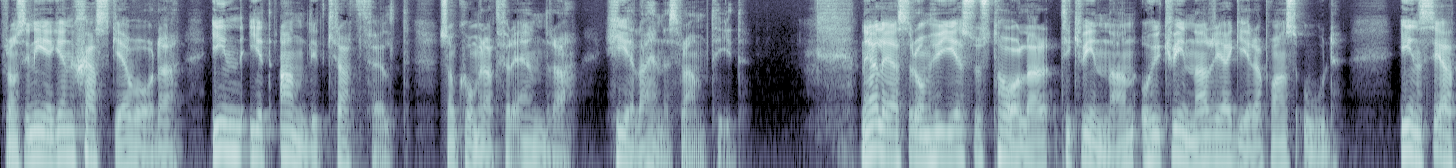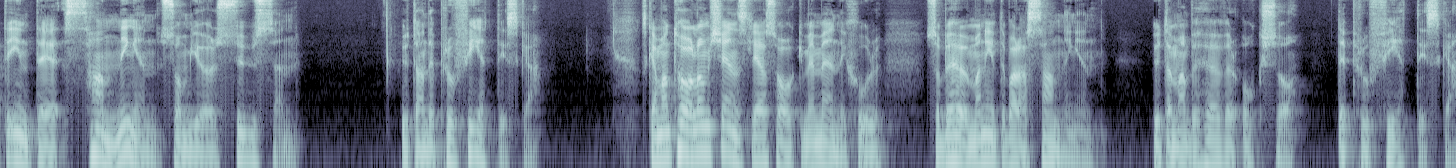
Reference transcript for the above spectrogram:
från sin egen sjaskiga vardag in i ett andligt kraftfält som kommer att förändra hela hennes framtid. När jag läser om hur Jesus talar till kvinnan och hur kvinnan reagerar på hans ord inser jag att det inte är sanningen som gör susen, utan det profetiska. Ska man tala om känsliga saker med människor så behöver man inte bara sanningen, utan man behöver också det profetiska.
